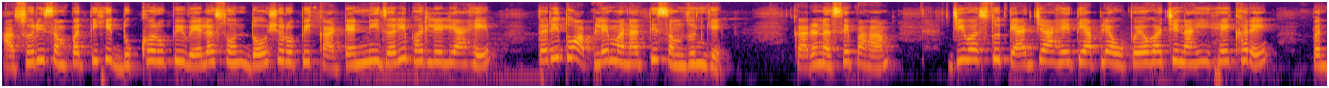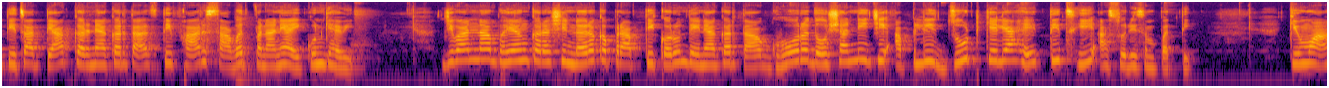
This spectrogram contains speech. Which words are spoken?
आसुरी संपत्ती ही दुःखरूपी वेल असून दोषरूपी काट्यांनी जरी भरलेली आहे तरी तू आपले मनात ती समजून घे. कारण असे पहा जी वस्तू त्याज्य आहे ती आपल्या उपयोगाची नाही हे खरे पण तिचा त्याग करण्याकरताच ती फार सावधपणाने ऐकून घ्यावी. जीवांना भयंकर अशी नरक प्राप्ती करून देण्याकरता घोर दोषांनी जी आपली जूट केली आहे तीच ही आसुरी संपत्ती. किंवा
